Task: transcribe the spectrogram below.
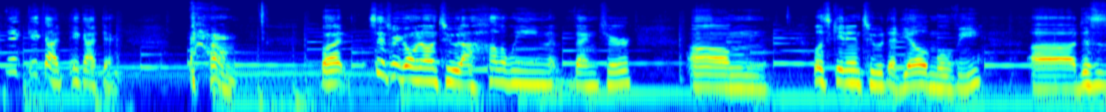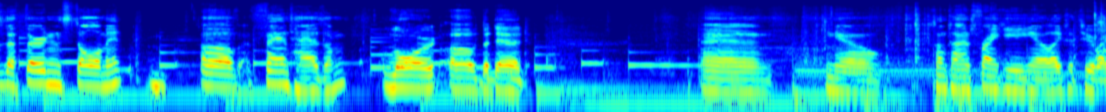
it, it got it got there. but since we're going on to the Halloween venture, um, let's get into that Yellow movie. Uh, this is the third installment of Phantasm, Lord of the Dead. And, you know, sometimes Frankie, you know, likes it too, right?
